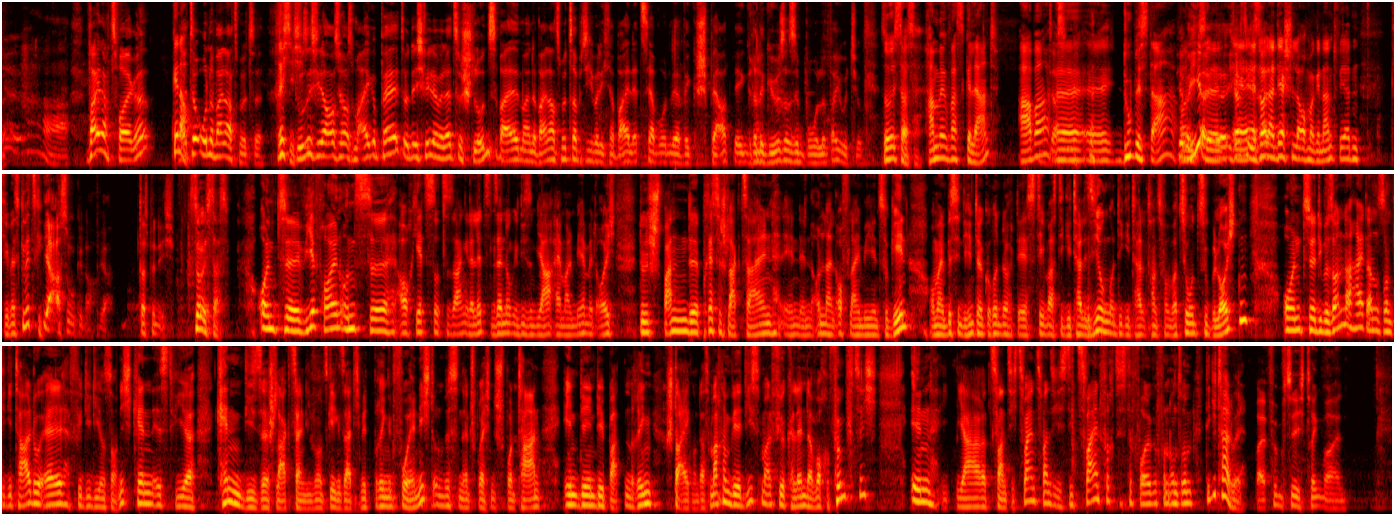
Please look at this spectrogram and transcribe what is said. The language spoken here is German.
Ah. Weihnachtsfolge. Genau. Heute ohne Weihnachtsmütze. Richtig. Du siehst wieder aus wie aus dem Ei gepellt und ich wieder der letzte Schlunz, weil meine Weihnachtsmütze habe ich nicht dabei. Letztes Jahr wurden wir gesperrt wegen religiöser Symbole bei YouTube. So ist das. Haben wir was gelernt? Aber äh, äh, du bist da. Ja, und, hier, äh, äh er soll an der Stelle auch mal genannt werden. Clemens Gewitzki. Ja, ach so, genau. Ja. Das bin ich. So ist das. Und äh, wir freuen uns äh, auch jetzt sozusagen in der letzten Sendung in diesem Jahr einmal mehr mit euch durch spannende Presseschlagzeilen in den Online-Offline-Medien zu gehen, um ein bisschen die Hintergründe des Themas Digitalisierung und digitale Transformation zu beleuchten. Und äh, die Besonderheit an unserem Digitalduell, für die, die uns noch nicht kennen, ist, wir kennen diese Schlagzeilen, die wir uns gegenseitig mitbringen, vorher nicht und müssen entsprechend spontan in den Debattenring steigen. Und das machen wir diesmal für Kalenderwoche 50 in Jahre 2022. Ist die 42. Folge von unserem Digitalduell. Bei 50 trinken wir ein.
